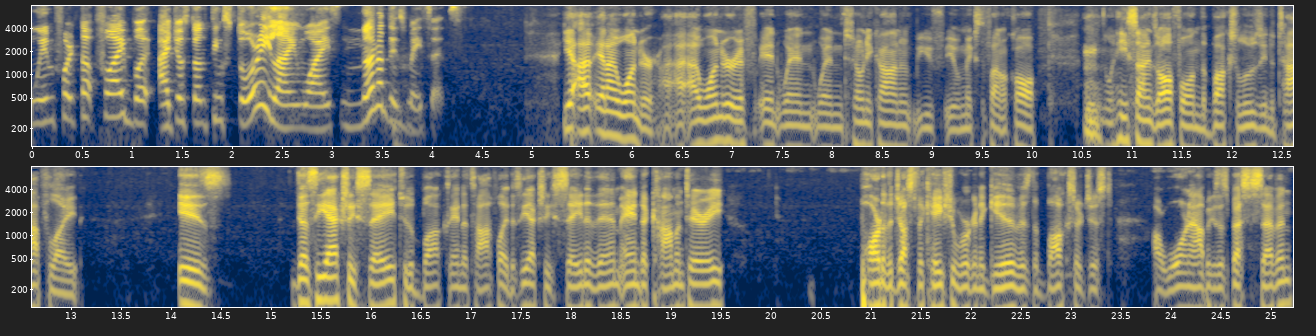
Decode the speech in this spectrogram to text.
win for top five. But I just don't think storyline wise, none of this mm. made sense. Yeah, I, and I wonder. I, I wonder if it, when when Tony Khan you, you makes the final call, when he signs off on the Bucks losing to Top Flight, is does he actually say to the Bucks and the Top Flight? Does he actually say to them and to commentary? Part of the justification we're going to give is the Bucks are just are worn out because it's best of seven,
